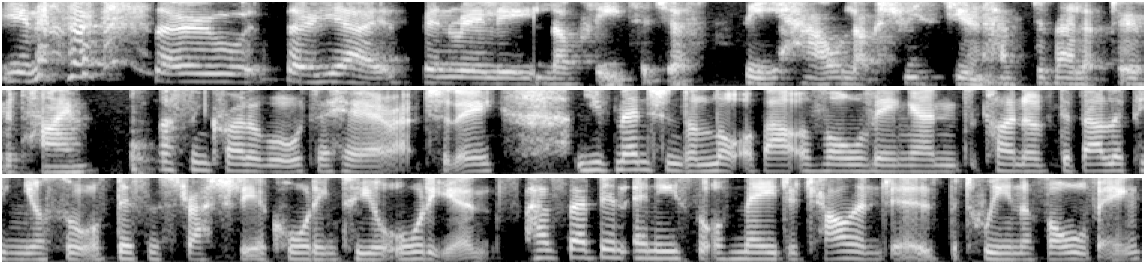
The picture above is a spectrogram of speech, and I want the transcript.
You know? So so yeah it's been really lovely to just see how luxury student has developed over time. That's incredible to hear actually. You've mentioned a lot about evolving and kind of developing your sort of business strategy according to your audience. Has there been any sort of major challenges between evolving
